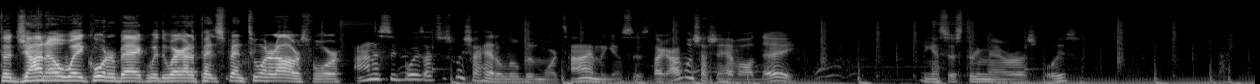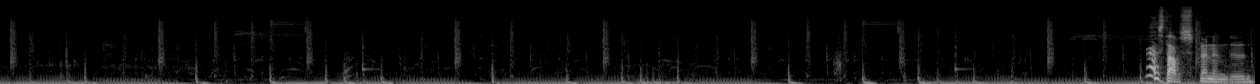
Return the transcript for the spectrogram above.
the John Elway quarterback with where I gotta spend two hundred dollars for. Honestly, boys, I just wish I had a little bit more time against this. Like I wish I should have all day against this three man rush, boys. I gotta stop spinning, dude.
